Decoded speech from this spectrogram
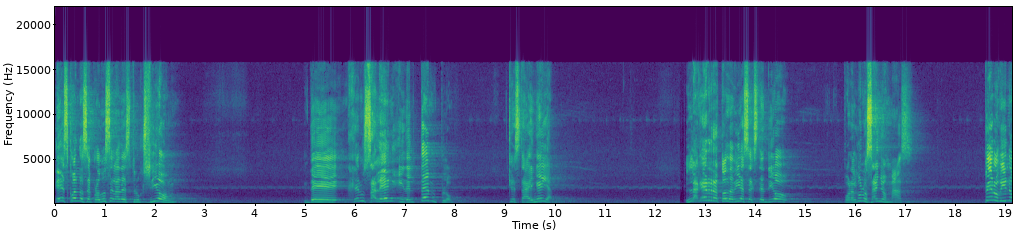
es cuando se produce la destrucción de Jerusalén y del templo que está en ella. La guerra todavía se extendió por algunos años más pero vino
